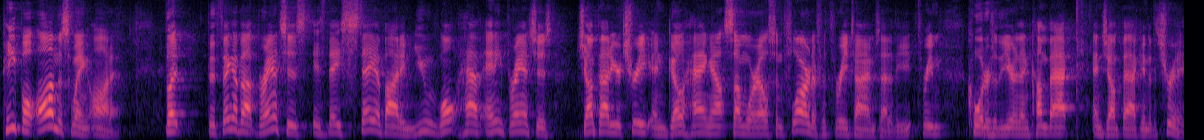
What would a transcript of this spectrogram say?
people on the swing on it. But the thing about branches is they stay abiding. You won't have any branches jump out of your tree and go hang out somewhere else in Florida for three times out of the three quarters of the year and then come back and jump back into the tree.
